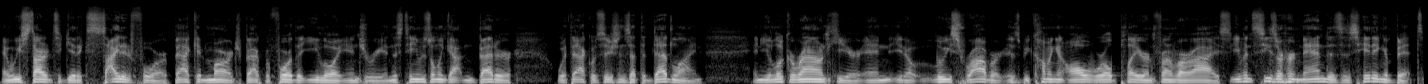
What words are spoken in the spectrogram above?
and we started to get excited for back in March, back before the Eloy injury. And this team has only gotten better with acquisitions at the deadline. And you look around here, and you know Luis Robert is becoming an all-world player in front of our eyes. Even Cesar Hernandez is hitting a bit.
